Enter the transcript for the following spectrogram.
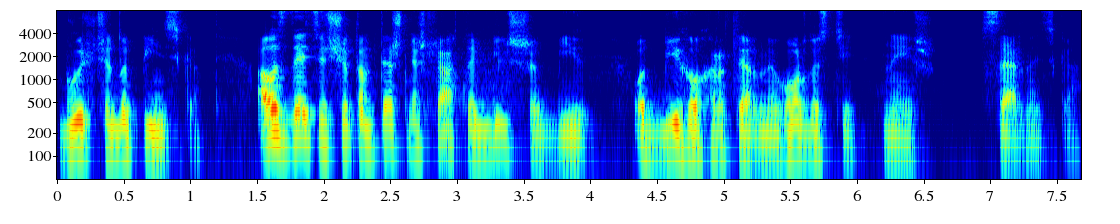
ближче до Пінська. Але здається, що тамтешня шляхта більше біг, от характерної гордості, ніж Серницька.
